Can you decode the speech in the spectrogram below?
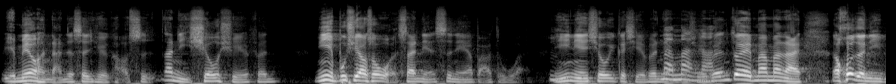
也没有很难的升学考试，那你修学分，你也不需要说我三年四年要把它读完，你一年修一个学分，两个学分，对，慢慢来。或者你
